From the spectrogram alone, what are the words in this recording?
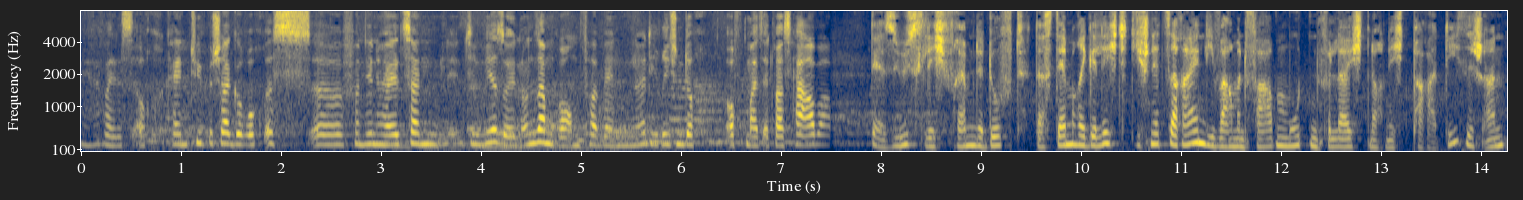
Ja, weil es auch kein typischer Geruch ist äh, von den Hölzern, die wir so in unserem Raum verwenden. Ne? Die riechen doch oftmals etwas herber. Der süßlich fremde Duft, das dämmerige Licht, die Schnitzereien, die warmen Farben muten vielleicht noch nicht paradiesisch an,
